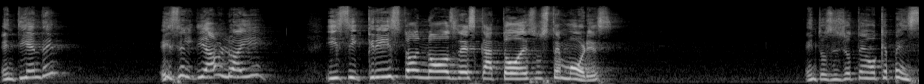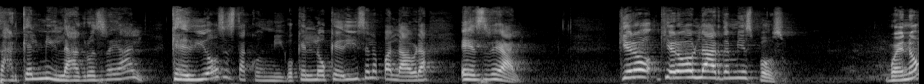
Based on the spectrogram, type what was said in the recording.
¿Entienden? Es el diablo ahí. Y si Cristo nos rescató de esos temores, entonces yo tengo que pensar que el milagro es real, que Dios está conmigo, que lo que dice la palabra es real. Quiero, quiero hablar de mi esposo. Bueno,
